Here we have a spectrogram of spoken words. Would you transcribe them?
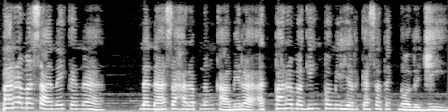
para masanay ka na na nasa harap ng camera at para maging pamilyar ka sa technology.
